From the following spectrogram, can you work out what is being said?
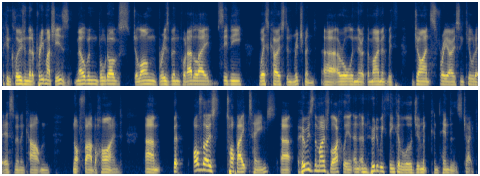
the conclusion that it pretty much is Melbourne, Bulldogs, Geelong, Brisbane, Port Adelaide, Sydney, West Coast, and Richmond uh, are all in there at the moment with Giants, Freo, St Kilda, Essendon, and Carlton not far behind. Um, but of those top eight teams, uh, who is the most likely, and, and who do we think are the legitimate contenders, Jake?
